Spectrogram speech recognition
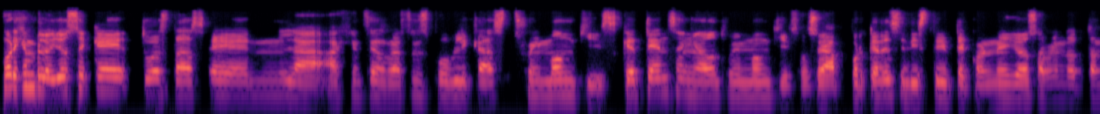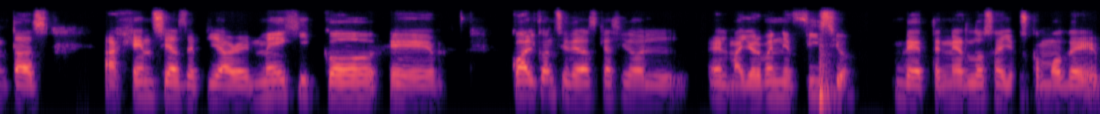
por ejemplo, yo sé que tú estás en la agencia de relaciones públicas Three Monkeys. ¿Qué te ha enseñado Three Monkeys? O sea, ¿por qué decidiste irte con ellos habiendo tantas agencias de PR en México? Eh, ¿Cuál consideras que ha sido el, el, mayor beneficio de tenerlos a ellos como de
